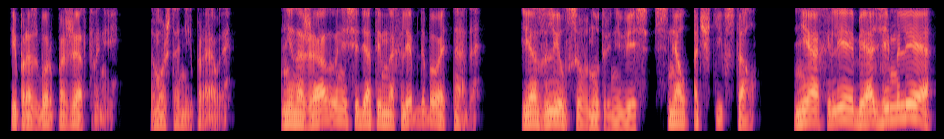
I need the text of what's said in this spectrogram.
и про сбор пожертвований. Но, может, они и правы. Не на жалование сидят, им на хлеб добывать надо. Я злился внутренне весь, снял очки, встал. Не о хлебе, о земле,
